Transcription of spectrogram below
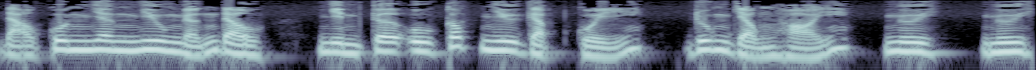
Đạo quân nhân nhiêu ngẩng đầu, nhìn cơ u cốc như gặp quỷ, rung giọng hỏi, ngươi, ngươi.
